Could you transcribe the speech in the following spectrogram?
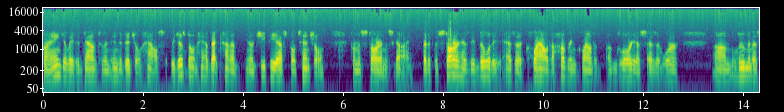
triangulated down to an individual house. We just don't have that kind of you know GPS potential from a star in the sky. But if the star has the ability, as a cloud, a hovering cloud of, of glorious, as it were, um, luminous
